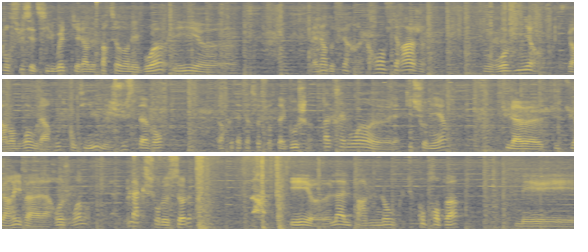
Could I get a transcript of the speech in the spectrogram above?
tu poursuis cette silhouette qui a l'air de partir dans les bois, et euh, elle a l'air de faire un grand virage pour revenir vers l'endroit où la route continue, mais juste avant, alors que tu aperçois sur ta gauche, hein, pas très loin, euh, la petite chaumière, tu, arrives à la rejoindre, la plaque sur le sol, et euh, là elle parle une langue que tu comprends pas, mais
